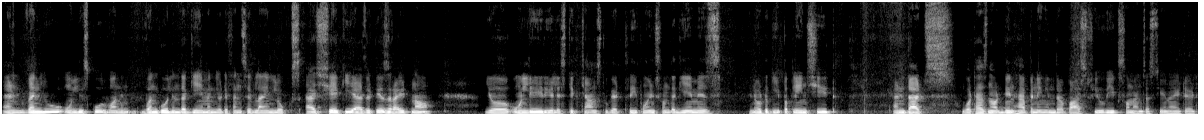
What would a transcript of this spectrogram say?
And when you only score one one goal in the game and your defensive line looks as shaky as it is right now, your only realistic chance to get three points from the game is you know to keep a clean sheet. And that's what has not been happening in the past few weeks for Manchester United.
